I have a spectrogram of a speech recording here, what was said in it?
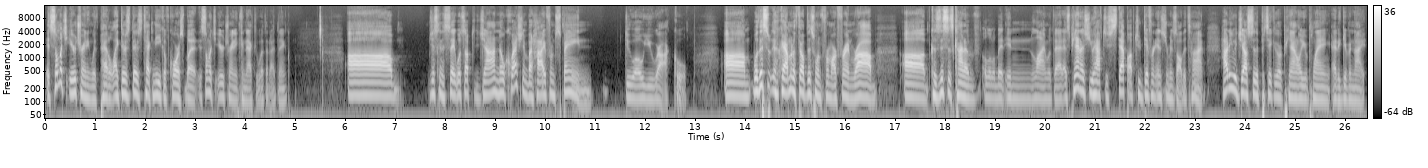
it's so much ear training with pedal. Like there's there's technique, of course, but it's so much ear training connected with it. I think. Um, just gonna say what's up to John. No question, but hi from Spain. Duo, you rock. Cool. Um, well, this okay. I'm to throw up this one from our friend Rob because this is kind of a little bit in line with that. As pianists, you have to step up to different instruments all the time. How do you adjust to the particular piano you're playing at a given night?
